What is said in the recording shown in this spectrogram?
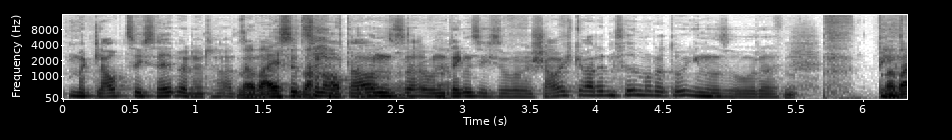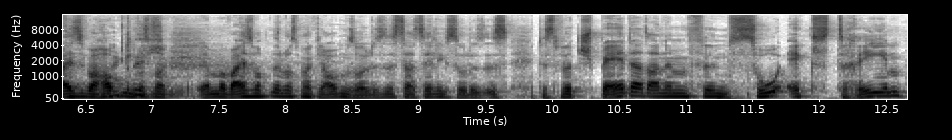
man glaubt sich selber nicht. Also man weiß sitzt dann auch da und, so, und ja. denkt sich so, schaue ich gerade den Film oder tue ich nur so? Oder man weiß überhaupt nicht, was man, ja, man weiß überhaupt nicht, was man glauben soll. Das ist tatsächlich so. Das, ist, das wird später dann im Film so extrem.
